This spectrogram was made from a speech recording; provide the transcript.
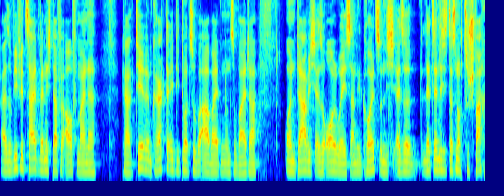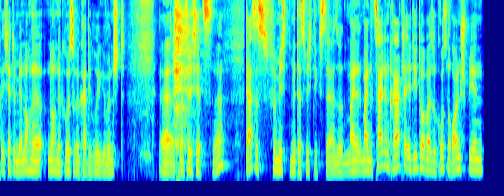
Also wie viel Zeit wende ich dafür auf, meine Charaktere im Charaktereditor zu bearbeiten und so weiter. Und da habe ich also Always angekreuzt und ich, also letztendlich ist das noch zu schwach. Ich hätte mir noch eine, noch eine größere Kategorie gewünscht. Äh, ist natürlich jetzt, ne? Das ist für mich mit das Wichtigste. Also meine, meine Zeit im Charaktereditor bei so großen Rollenspielen,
